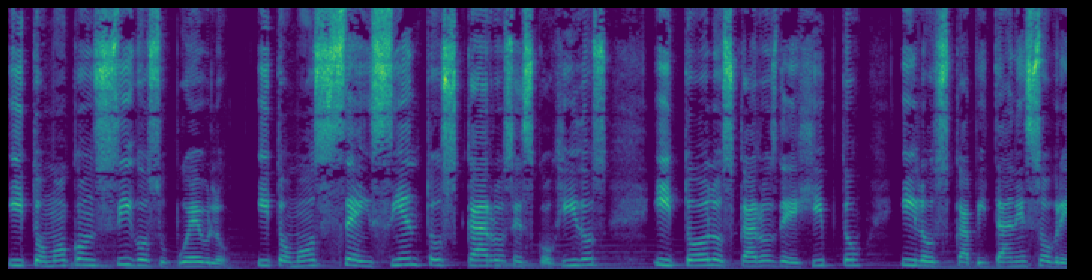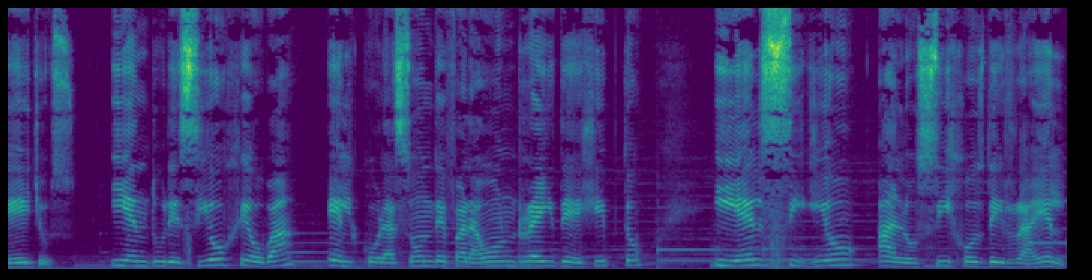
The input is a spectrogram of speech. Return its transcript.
y tomó consigo su pueblo, y tomó seiscientos carros escogidos, y todos los carros de Egipto y los capitanes sobre ellos. Y endureció Jehová el corazón de Faraón, rey de Egipto, y él siguió a los hijos de Israel.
